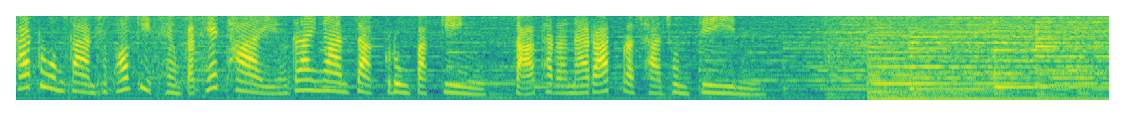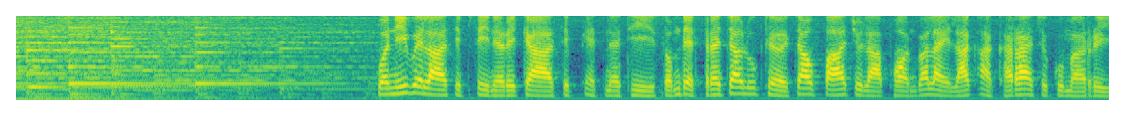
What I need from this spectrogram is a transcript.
ทัศน์รวมการเฉพาะกิจแห่งประเทศไทย รายงานจากกรุงปักกิ่ง สาธารณรัฐประชาชนจีน วันนี้เวลา 14นาฬิกา11 นาที สมเด็จพระเจ้าลูกเธอเจ้าฟ้าจุฬาภรณ์วลัยลักษณ์อัครราชกุมารี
